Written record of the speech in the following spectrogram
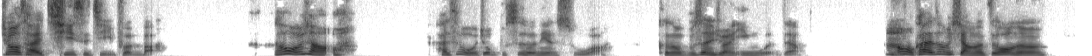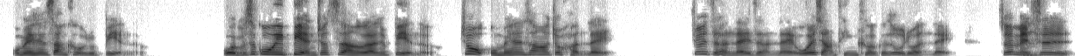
就才七十几分吧，然后我就想，哇，还是我就不适合念书啊？可能我不是很喜欢英文这样。然后我开始这么想了之后呢，我每天上课我就变了，我也不是故意变，就自然而然就变了。就我每天上课就很累，就一直很累，一直很累。我也想听课，可是我就很累，所以每次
